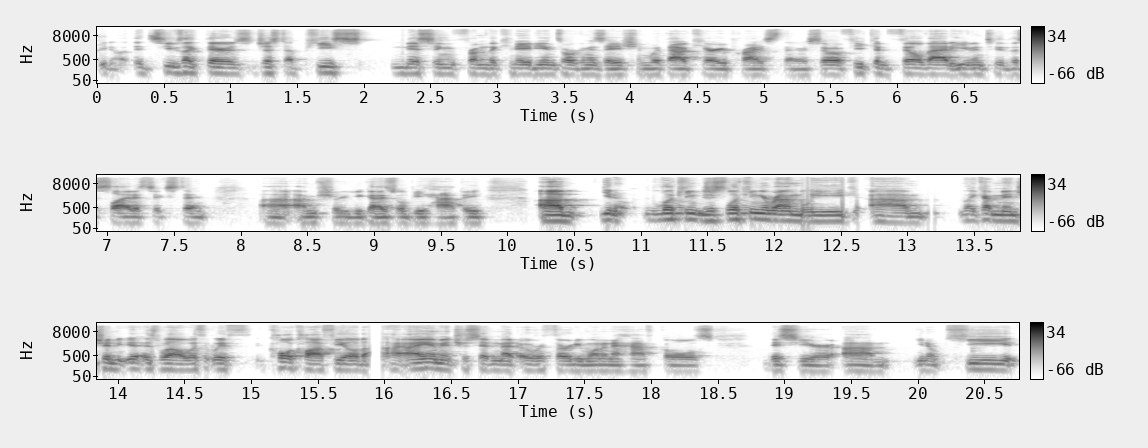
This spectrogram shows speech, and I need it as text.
you know, it seems like there's just a piece missing from the Canadiens organization without Carey Price there. So if he can fill that even to the slightest extent, uh, I'm sure you guys will be happy. Um, you know, looking just looking around the league, um, like I mentioned as well with with Cole Caufield, I, I am interested in that over 31 and a half goals this year. Um, you know, he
